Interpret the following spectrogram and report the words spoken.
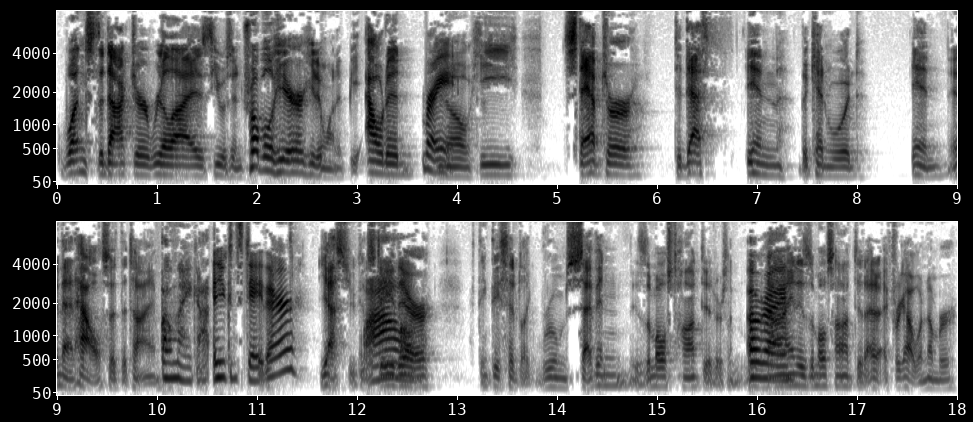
once the doctor realized he was in trouble here, he didn't want to be outed. Right. You know, he stabbed her to death in the Kenwood Inn in that house at the time. Oh my god! And you can stay there. Yes, you can Wow. stay there. I think they said like room seven is the most haunted or something. Room Okay. Nine is the most haunted. I, I forgot what number.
